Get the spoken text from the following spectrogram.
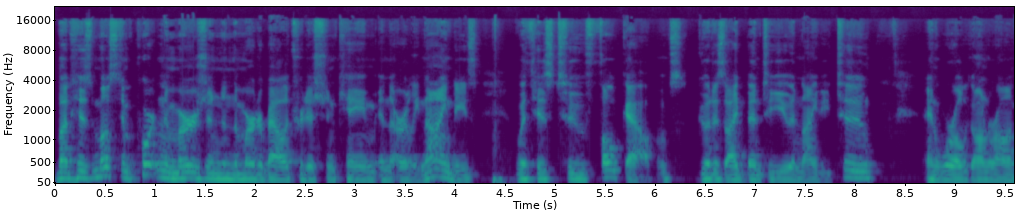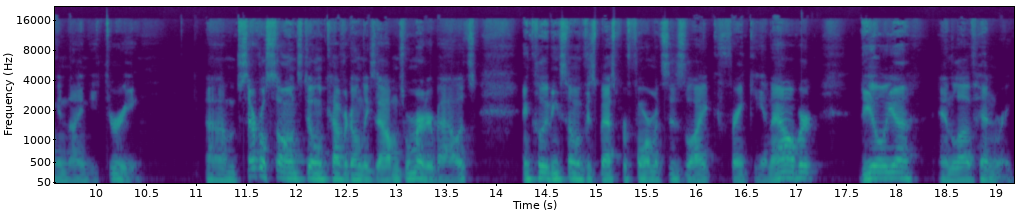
But his most important immersion in the murder ballad tradition came in the early 90s with his two folk albums, Good as I've Been to You in 92 and World Gone Wrong in 93. Um, several songs Dylan covered on these albums were murder ballads, including some of his best performances like Frankie and Albert, Delia, and Love Henry.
